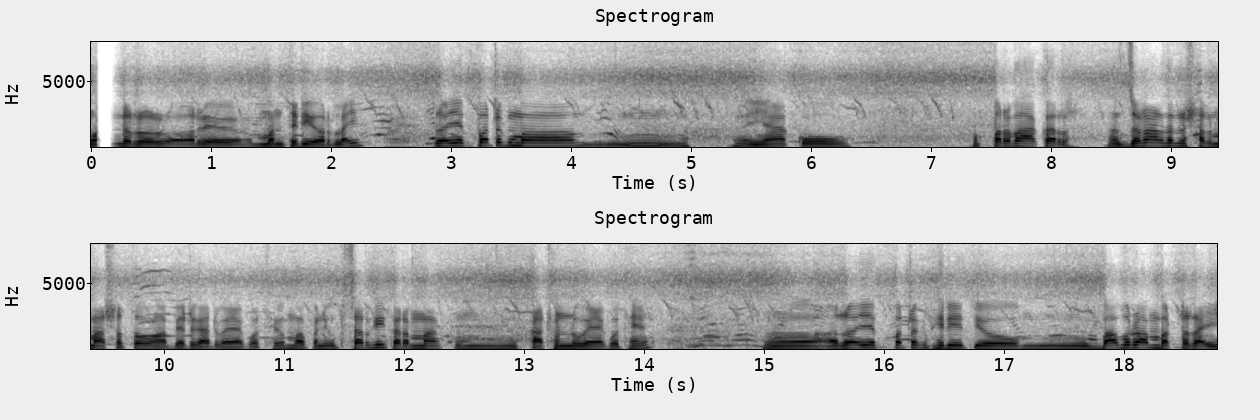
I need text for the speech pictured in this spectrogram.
वन्डरहरू अरे मन्त्रीहरूलाई। र एकपटक म यहाँको प्रभाकर जनार्दन शर्मासित उहाँ भेटघाट भएको थियो। म पनि उपचारकै क्रममा काठमाडौँ गएको थिएँ। र एकपटक फेरि त्यो बाबुराम भट्टराई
